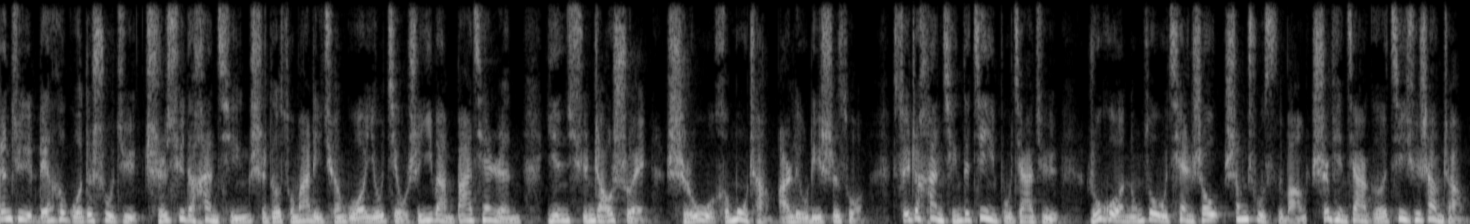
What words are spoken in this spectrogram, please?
根据联合国的数据，持续的旱情使得索马里全国有九十一万八千人因寻找水、食物和牧场而流离失所。随着旱情的进一步加剧，如果农作物欠收、牲畜死亡、食品价格继续上涨，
